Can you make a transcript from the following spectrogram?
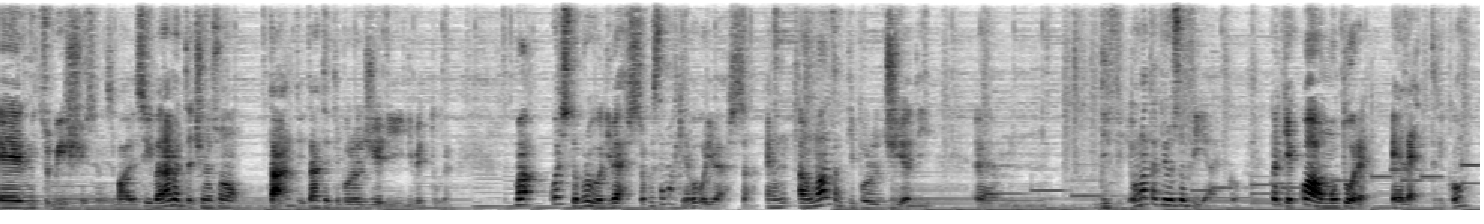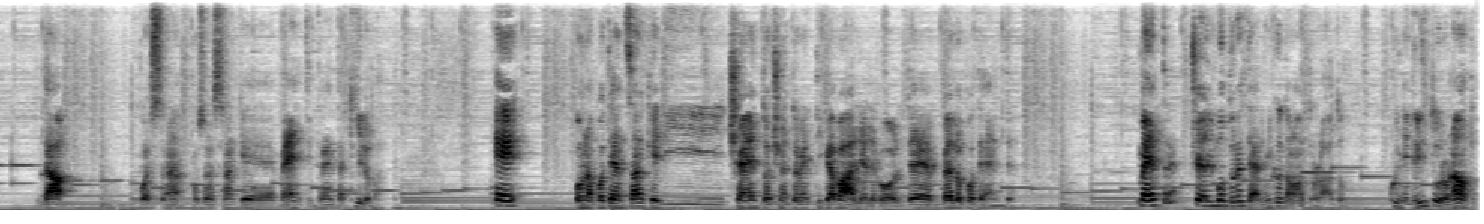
e Mitsubishi se mi sbaglio, sì, veramente ce ne sono tanti, tante tipologie di, di vetture. Ma questo è proprio diverso, questa macchina è proprio diversa, un, ha un'altra tipologia di, ehm, di, un'altra filosofia, ecco, perché qua ha un motore elettrico da, essere, possono essere anche 20-30 kW e una potenza anche di 100-120 cavalli alle volte, è bello potente. Mentre c'è il motore termico da un altro lato, quindi addirittura un'auto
